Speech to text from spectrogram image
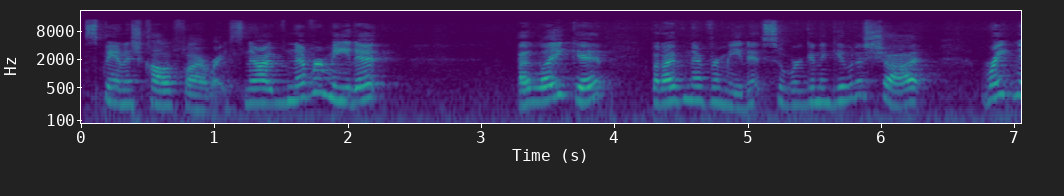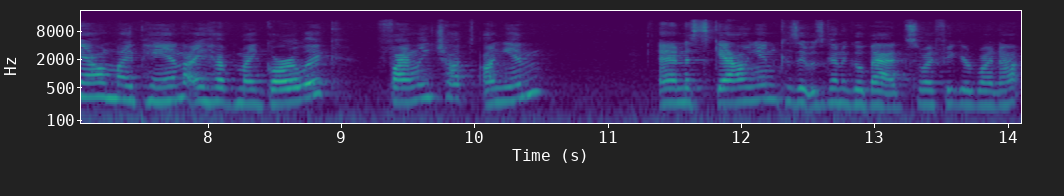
Spanish cauliflower rice. Now, I've never made it. I like it, but I've never made it, so we're going to give it a shot. Right now in my pan, I have my garlic, finely chopped onion, and a scallion because it was going to go bad, so I figured why not.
